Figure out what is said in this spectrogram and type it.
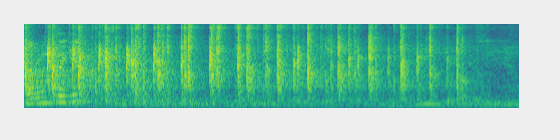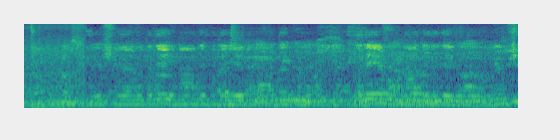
Sir, one second. ਕਦੇ ਨਾ ਦੇ ਕਦੇ ਨਾ ਦੇ ਕਦੇ ਹੋਣਾ ਦੇ ਕਦੇ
